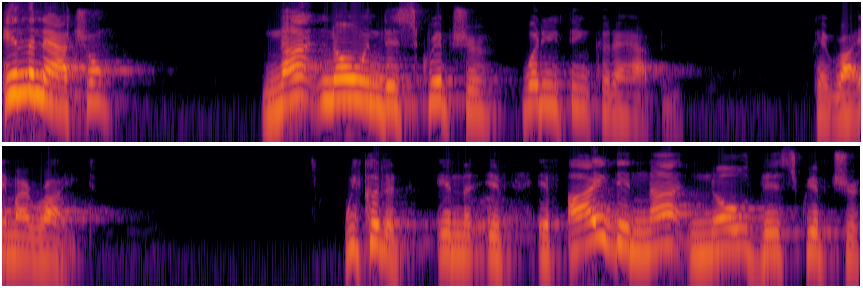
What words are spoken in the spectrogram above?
In the natural, not knowing this scripture, what do you think could have happened? Okay, right? Am I right? We could have, in the, if, if I did not know this scripture,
